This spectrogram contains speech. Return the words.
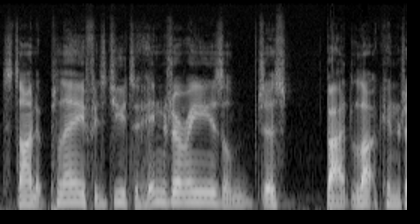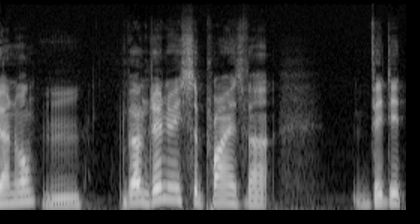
style of play. If it's due to injuries or just bad luck in general. Mm. But I'm genuinely surprised that they did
